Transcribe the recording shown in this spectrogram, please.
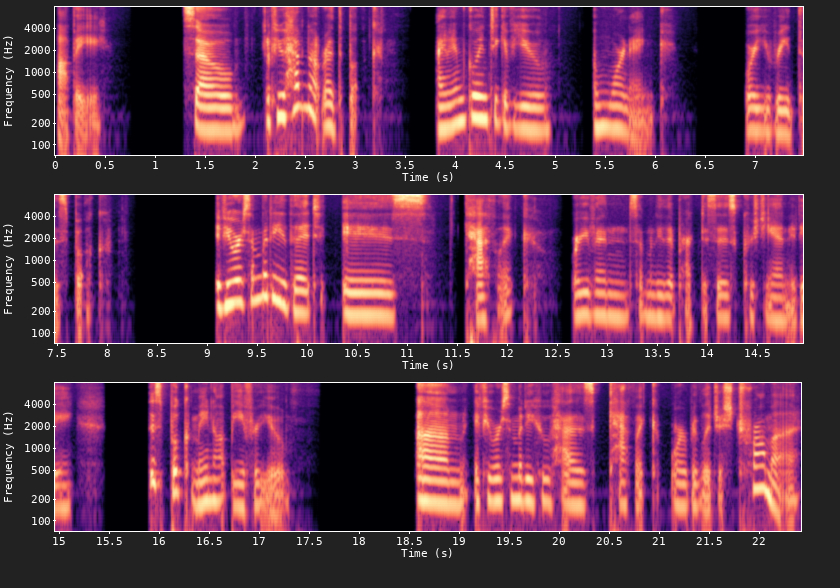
Poppy. So, if you have not read the book, I am going to give you a warning before you read this book. If you are somebody that is Catholic or even somebody that practices Christianity, this book may not be for you. Um, if you are somebody who has Catholic or religious trauma,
